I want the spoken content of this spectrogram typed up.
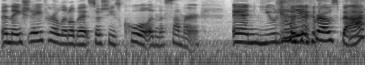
and they shave her a little bit so she's cool in the summer. And usually it grows back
